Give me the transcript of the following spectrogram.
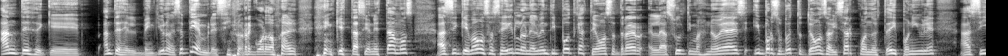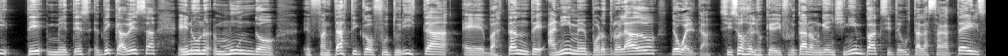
antes de que antes del 21 de septiembre, si no recuerdo mal en qué estación estamos. Así que vamos a seguirlo en el 20 Podcast, te vamos a traer las últimas novedades y por supuesto te vamos a avisar cuando esté disponible, así te metes de cabeza en un mundo eh, fantástico, futurista, eh, bastante anime por otro lado. De vuelta, si sos de los que disfrutaron Genshin Impact, si te gusta la saga Tales,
